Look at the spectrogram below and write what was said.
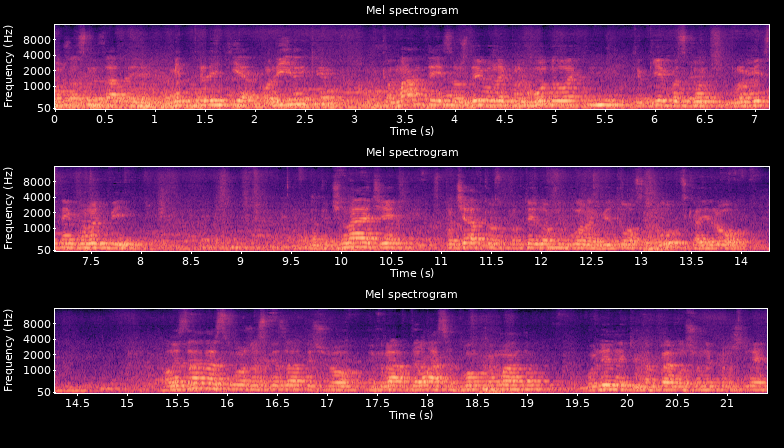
можна сказати, менталітет болільників команди, і завжди вони приходили в такій безкомпромісній боротьбі. Починаючи спочатку спортивно-футбольних відносин Луцька і Рова. Але зараз можна сказати, що гра вдалася двом командам. Болільники, напевно, що не прийшли,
